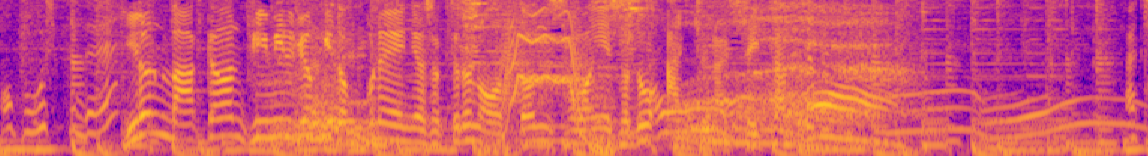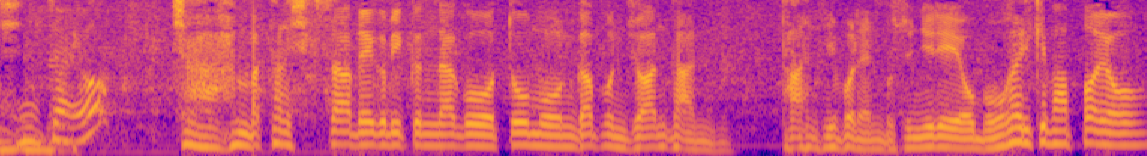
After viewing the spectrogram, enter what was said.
어 보고 싶은데? 이런 막강한 비밀 병기 덕분에 녀석들은 어떤 상황에서도 안전할 수 있다고. 아, 진짜요? 자, 한바탕 식사 배급이 끝나고 또 뭔가 분주한 단. 단 이번엔 무슨 일이에요? 뭐가 이렇게 바빠요?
